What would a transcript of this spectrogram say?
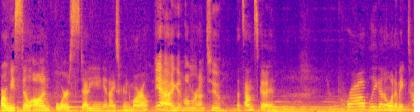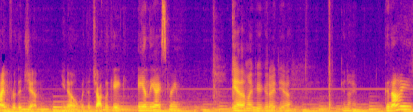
Are we still on for studying and ice cream tomorrow? Yeah, I get home around 2. That sounds good. You're probably going to want to make time for the gym, you know, with the chocolate cake and the ice cream. Yeah, that might be a good idea. Good night. Good night.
